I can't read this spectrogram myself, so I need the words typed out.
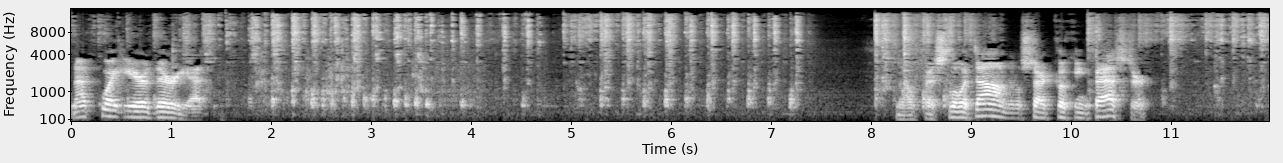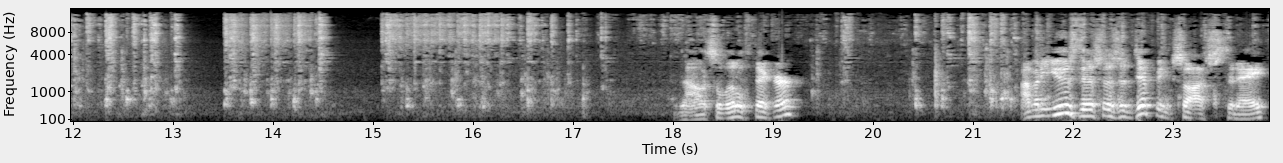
Not quite here, there yet. Now if I slow it down, it'll start cooking faster. Now it's a little thicker. I'm going to use this as a dipping sauce today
